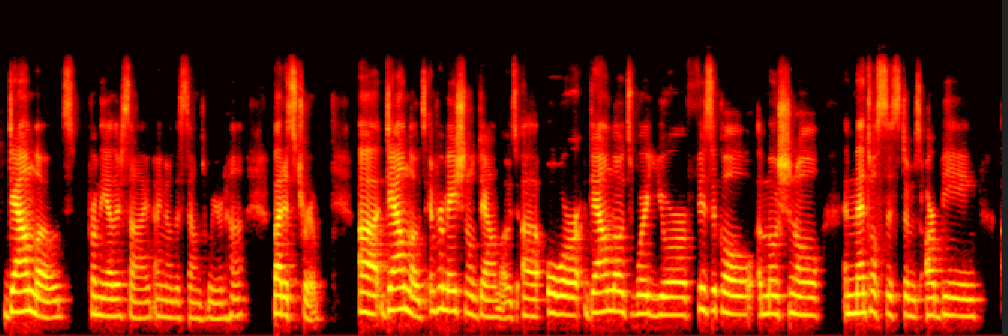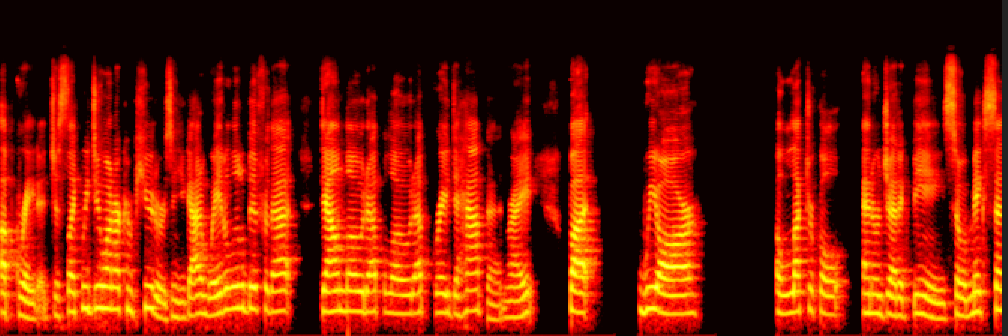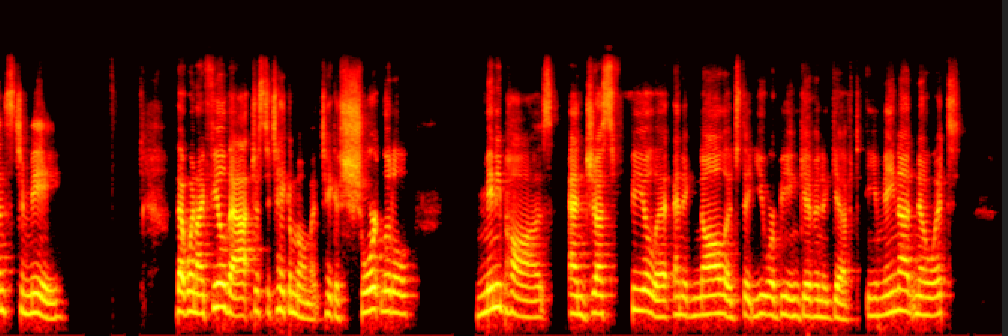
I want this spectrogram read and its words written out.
downloads from the other side. I know this sounds weird, huh? But it's true. Uh, downloads, informational downloads, uh, or downloads where your physical, emotional, and mental systems are being upgraded, just like we do on our computers. And you got to wait a little bit for that download, upload, upgrade to happen, right? But we are electrical, energetic beings. So it makes sense to me that when I feel that, just to take a moment, take a short little mini pause and just feel it and acknowledge that you are being given a gift. You may not know it,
